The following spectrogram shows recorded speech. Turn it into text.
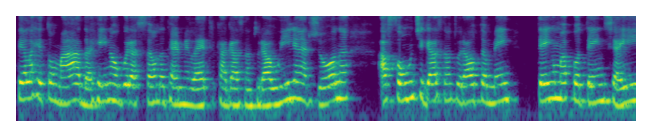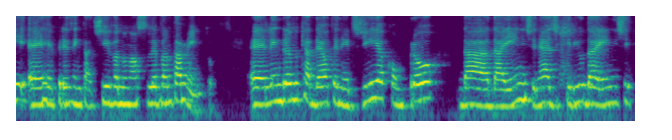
pela retomada, reinauguração da termoelétrica a gás natural William Arjona, a fonte gás natural também tem uma potência aí é, representativa no nosso levantamento. É, lembrando que a Delta Energia comprou da, da Engie, né, adquiriu da Engie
